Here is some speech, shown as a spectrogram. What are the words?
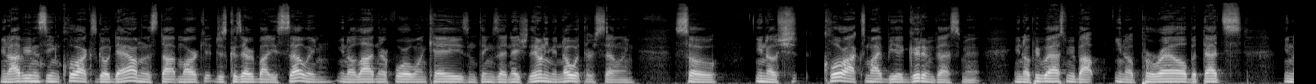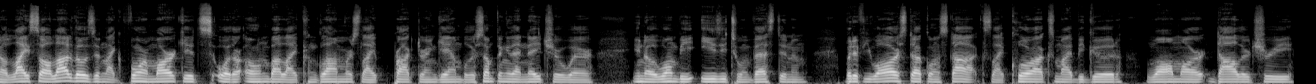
you know, I've even seen Clorox go down in the stock market just because everybody's selling, you know, a lot in their 401ks and things of that nature. They don't even know what they're selling. So, you know, sh- Clorox might be a good investment. You know, people ask me about, you know, Purell, but that's, you know, Lysol. A lot of those in like foreign markets, or they're owned by like conglomerates like Procter and Gamble or something of that nature, where you know it won't be easy to invest in them. But if you are stuck on stocks, like Clorox might be good, Walmart, Dollar Tree,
